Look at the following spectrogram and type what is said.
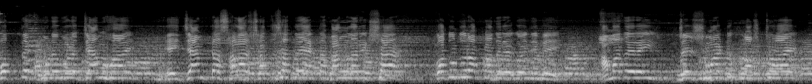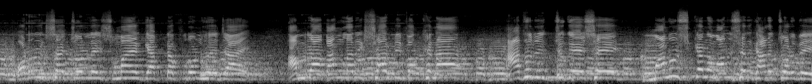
প্রত্যেক মোড়ে মোড়ে জ্যাম হয়। এই জ্যামটা ছাড়ার সাথে সাথে একটা বাংলা রিক্সা কত দূর আপনাদের এগোয় দেবে আমাদের এই যে সময়টুকু নষ্ট হয়, অটোরিকশায় চললে এই সময়ের গ্যাপটা পূরণ হয়ে যায়। আমরা বাংলা রিক্সার বিপক্ষে না, আধুনিক যুগে এসে মানুষ কেন মানুষের ঘাড়ে চড়বে?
